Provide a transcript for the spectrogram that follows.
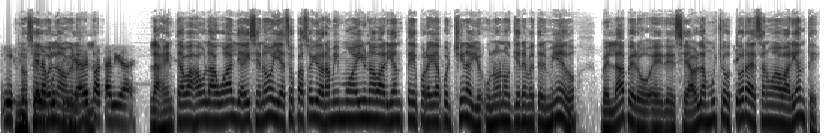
y existe No se la vuelvan, posibilidad la- de fatalidades. La gente ha bajado la guardia y dice, no, y eso pasó y ahora mismo hay una variante por allá por China y uno no quiere meter miedo, ¿verdad? Pero eh, se habla mucho, doctora, de esa nueva variante.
